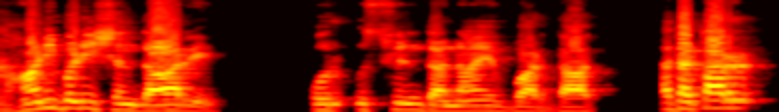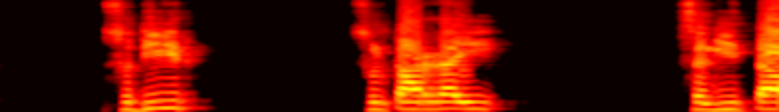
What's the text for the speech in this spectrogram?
کہانی بڑی شاندار ہے۔ اور اس فلم کا نام واردات۔ اداکار سدھیر، سلطان رائی، سنگیتا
